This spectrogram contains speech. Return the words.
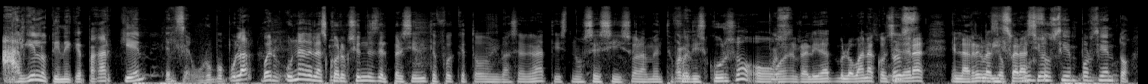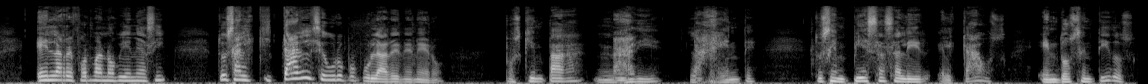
Alguien lo tiene que pagar. ¿Quién? El Seguro Popular. Bueno, una de las correcciones del presidente fue que todo iba a ser gratis. No sé si solamente fue discurso o pues, en realidad lo van a considerar en las reglas de operación. 100%. En la reforma no viene así. Entonces, al quitar el Seguro Popular en enero, pues ¿quién paga? Nadie, la gente. Entonces empieza a salir el caos en dos sentidos.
